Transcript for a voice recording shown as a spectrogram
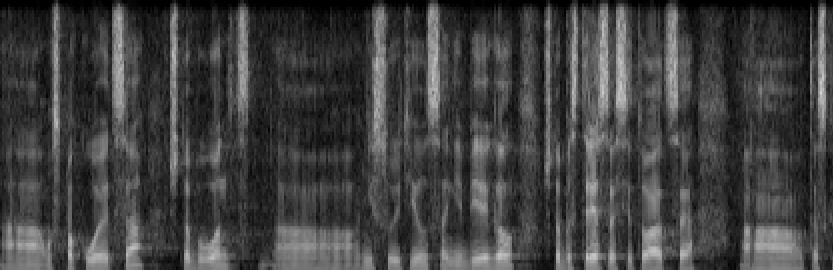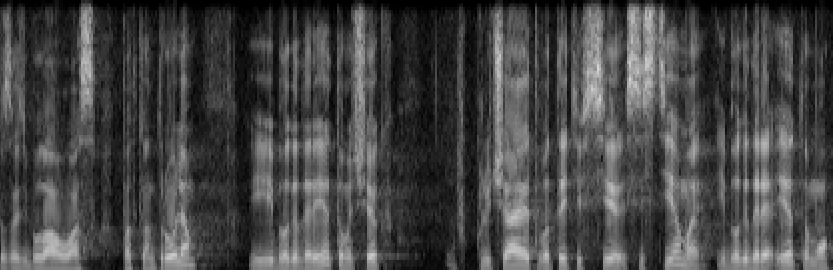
а, успокоиться, чтобы он а, не суетился, не бегал, чтобы стрессовая ситуация, так сказать, была у вас под контролем. И благодаря этому человек включает вот эти все системы, и благодаря этому,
